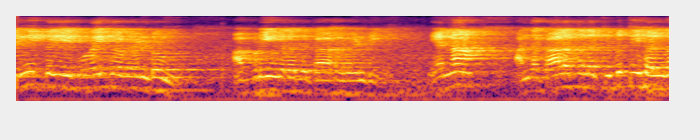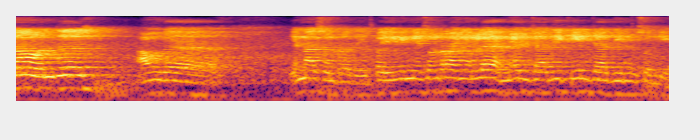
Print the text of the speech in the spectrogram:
எண்ணிக்கையை குறைக்க வேண்டும் அப்படிங்கிறதுக்காக வேண்டி. ஏன்னா அந்த காலத்தில் கிபுத்திகள் தான் வந்து அவங்க என்ன சொல்கிறது இப்போ இவங்க சொல்கிறாங்கல்ல மேல் ஜாதி கீழ் ஜாதின்னு சொல்லி.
